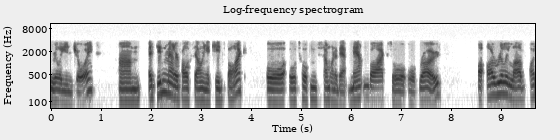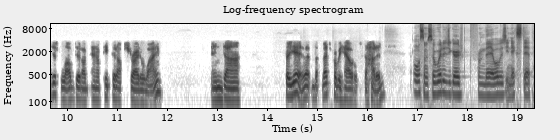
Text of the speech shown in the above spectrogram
really enjoy. Um, it didn't matter if I was selling a kid's bike or, or talking to someone about mountain bikes or, or road. I, I really loved, I just loved it and I picked it up straight away. And uh, so, yeah, that, that's probably how it all started. Awesome. So where did you go from there? What was your next step?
